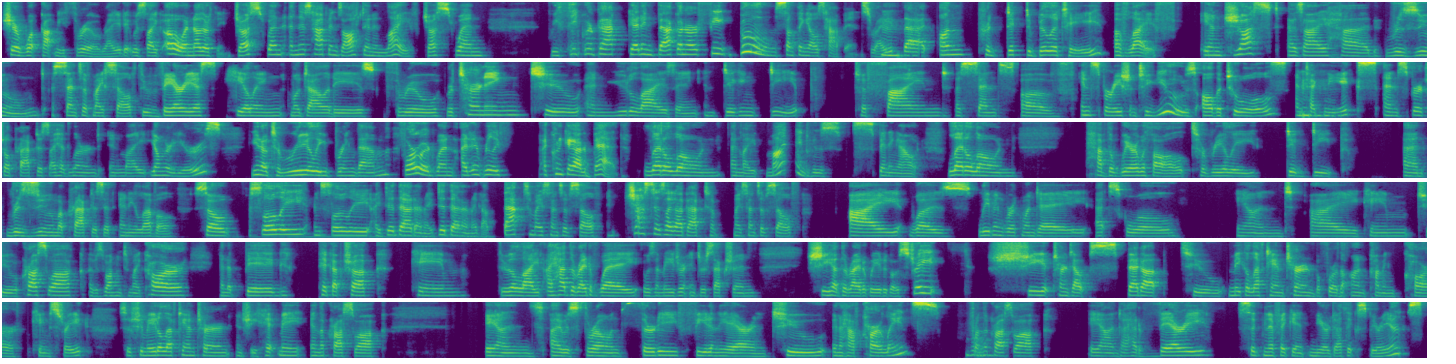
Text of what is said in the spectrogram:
share what got me through, right? It was like, oh, another thing. Just when, and this happens often in life, just when we think we're back, getting back on our feet, boom, something else happens, right? Mm. That unpredictability of life. And just as I had resumed a sense of myself through various healing modalities, through returning to and utilizing and digging deep to find a sense of inspiration to use all the tools and mm-hmm. techniques and spiritual practice I had learned in my younger years, you know, to really bring them forward when I didn't really, I couldn't get out of bed, let alone, and my mind was spinning out, let alone have the wherewithal to really dig deep and resume a practice at any level. So slowly and slowly, I did that and I did that and I got back to my sense of self. And just as I got back to my sense of self, I was leaving work one day at school and I came to a crosswalk. I was walking to my car and a big pickup truck came through the light. I had the right of way, it was a major intersection. She had the right of way to go straight she, it turns out, sped up to make a left hand turn before the oncoming car came straight. So she made a left hand turn and she hit me in the crosswalk. And I was thrown 30 feet in the air in two and a half car lengths wow. from the crosswalk. And I had a very significant near death experience.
